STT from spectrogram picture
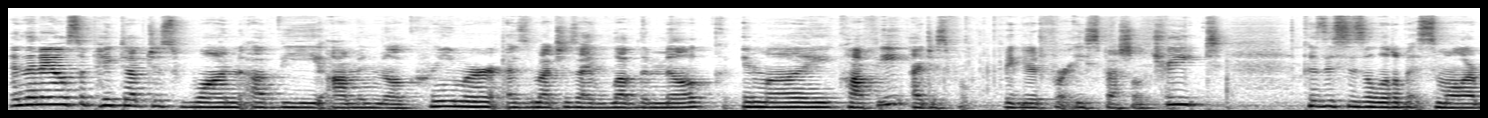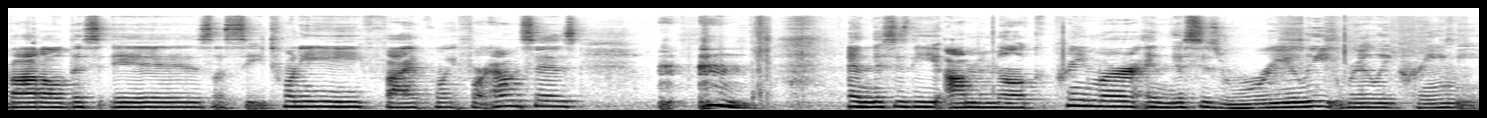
And then I also picked up just one of the almond milk creamer. As much as I love the milk in my coffee I just figured for a special treat because this is a little bit smaller bottle. This is let's see 25.4 ounces and this is the almond milk creamer and this is really really creamy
